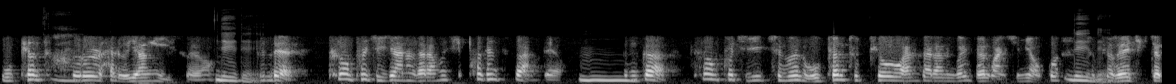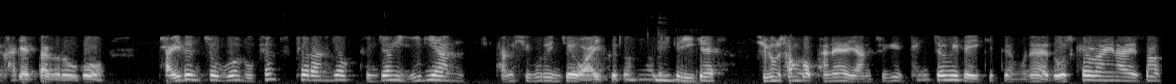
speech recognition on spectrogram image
우편 투표를 아. 할 의향이 있어요. 네네. 그런데 트럼프를 지지하는 사람은 10%도 안 돼요. 음. 그러니까 트럼프 지지층은 우편 투표한다라는 거에 별 관심이 없고 네네. 투표소에 직접 가겠다 그러고 바이든 쪽은 우편 투표라는 게 굉장히 유리한 방식으로 이제 와 있거든요. 그러니까 이게 지금 선거판에 양측이 쟁점이 돼 있기 때문에 노스캐롤라이나에서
